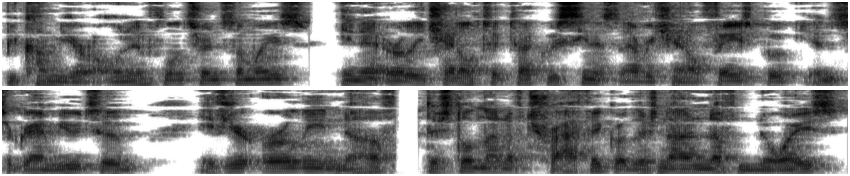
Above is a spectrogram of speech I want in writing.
become your own influencer in some ways. In an early channel TikTok, we've seen this in every channel, Facebook, Instagram, YouTube. If you're early enough, there's still not enough traffic or there's not enough noise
